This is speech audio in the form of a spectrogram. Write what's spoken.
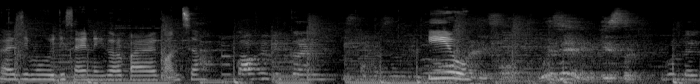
guys ये movie decide नहीं कर पा रहा है कौन सा Coffee with Karan. Ew. Good luck,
